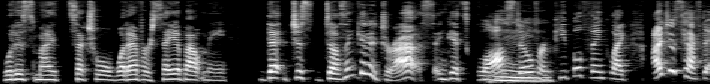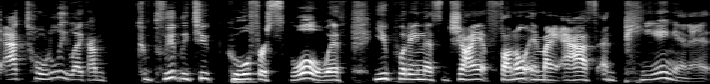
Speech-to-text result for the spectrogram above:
what does my sexual whatever say about me? That just doesn't get addressed and gets glossed over. Mm. And people think like, I just have to act totally like I'm completely too cool for school with you putting this giant funnel in my ass and peeing in it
